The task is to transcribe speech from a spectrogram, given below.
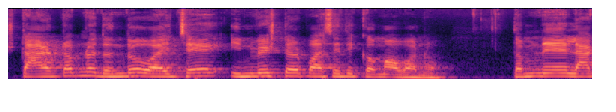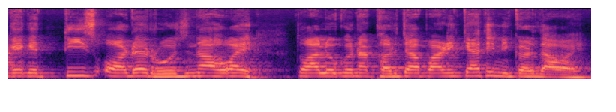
સ્ટાર્ટઅપનો ધંધો હોય છે, ઇન્વેસ્ટર પાસેથી કમાવાનો. તમને લાગે કે ત્રીસ ઓર્ડર રોજના હોય, તો આ લોકોના ખર્ચા પાણી ક્યાંથી નીકળતા હોય?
